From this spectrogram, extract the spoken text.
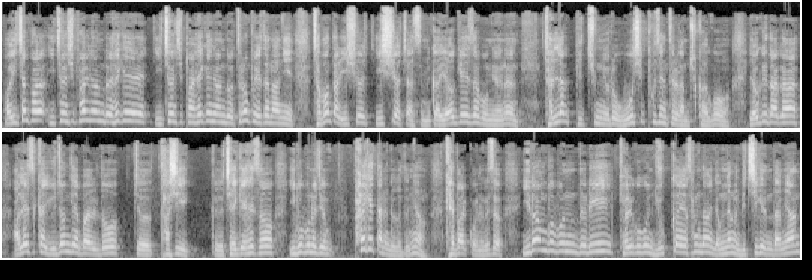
어, 2008, 2018년도 해계 2018 해계년도 트럼프 예산안이 저번 달 이슈, 이슈였지 않습니까? 여기에서 보면은 전략 비축률을 50%를 감축하고 여기다가 알래스카 유전 개발도 저 다시 그 재개해서 이 부분을 지금 팔겠다는 거거든요. 개발권을. 그래서 이런 부분들이 결국은 유가에 상당한 영향을 미치게 된다면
